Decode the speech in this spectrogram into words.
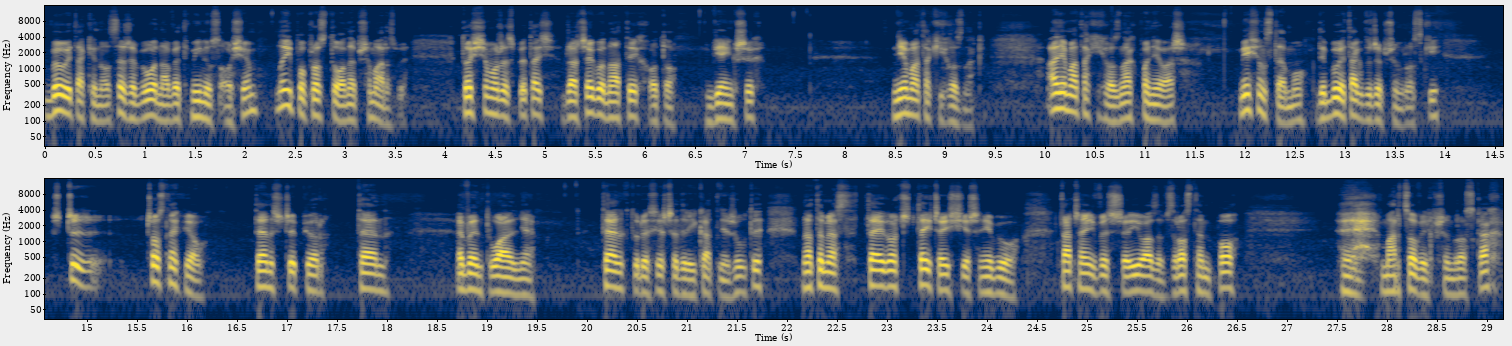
Były takie noce, że było nawet minus 8, no i po prostu one przemarzły. Ktoś się może spytać, dlaczego na tych oto większych nie ma takich oznak. A nie ma takich oznak, ponieważ miesiąc temu, gdy były tak duże przymrozki, czosnek miał ten szczypior, ten, ewentualnie ten, który jest jeszcze delikatnie żółty, natomiast tego, tej części jeszcze nie było. Ta część wystrzeliła ze wzrostem po marcowych przymrozkach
